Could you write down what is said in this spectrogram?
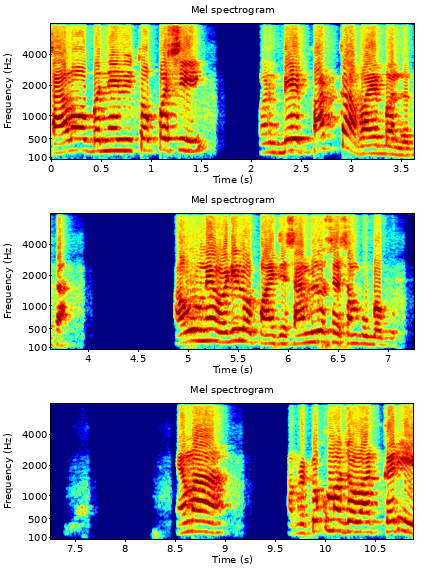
શાળાઓ બનેવી તો પછી પણ બે પાક્કા ભાઈબંધ હતા. આવું મેં વડીલો પાંચે સાંભળ્યું છે શંપુ બાબુ એમાં આપણે ટૂંકમાં જો વાત કરીએ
